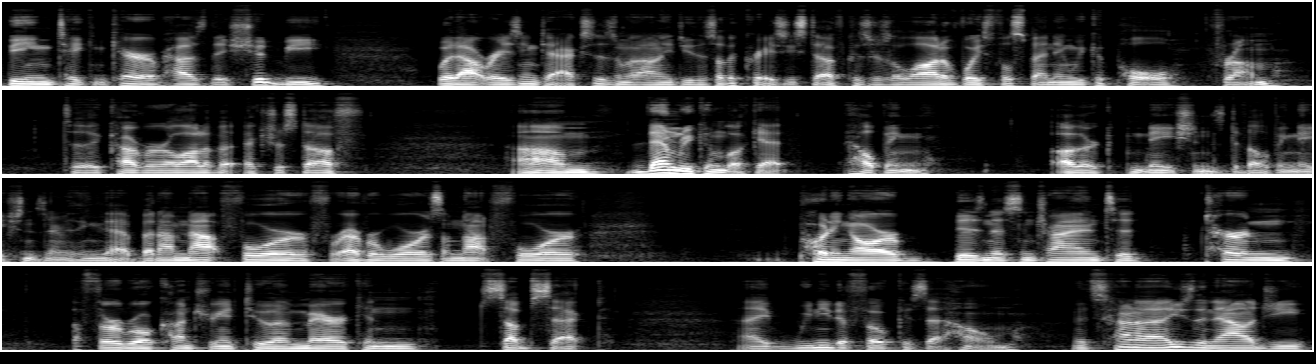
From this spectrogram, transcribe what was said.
being taken care of as they should be, without raising taxes and without any do this other crazy stuff because there's a lot of wasteful spending we could pull from to cover a lot of extra stuff. Um, then we can look at helping other nations, developing nations, and everything like that. But I'm not for forever wars. I'm not for putting our business and trying to turn a third world country into an American subsect. I, we need to focus at home. It's kind of I use the analogy:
